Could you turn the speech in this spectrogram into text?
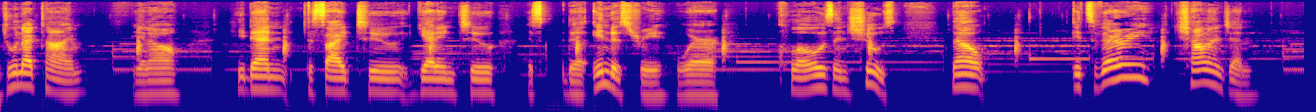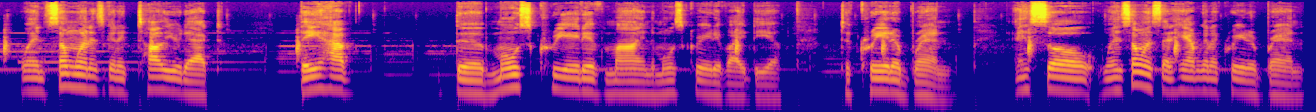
during that time you know he then decided to get into this, the industry where clothes and shoes Now, it's very challenging when someone is going to tell you that they have the most creative mind, the most creative idea to create a brand. And so when someone said, Hey, I'm going to create a brand,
